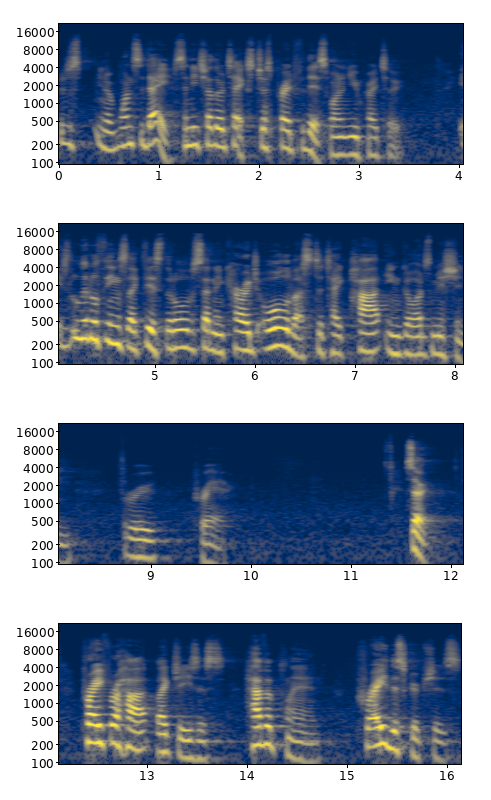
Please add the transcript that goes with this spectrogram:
But just you know, once a day, send each other a text. Just prayed for this. Why don't you pray too? It's little things like this that all of a sudden encourage all of us to take part in God's mission through prayer. So, Pray for a heart like Jesus. Have a plan. Pray the scriptures.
